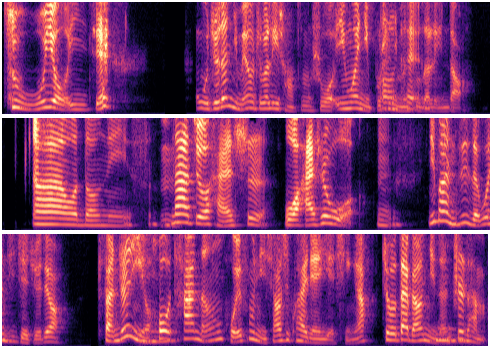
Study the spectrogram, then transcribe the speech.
组有意见？我觉得你没有这个立场这么说，因为你不是你们组的领导。啊，我懂你意思，那就还是我还是我，嗯，你把你自己的问题解决掉，反正以后他能回复你消息快一点也行啊，就代表你能治他嘛。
